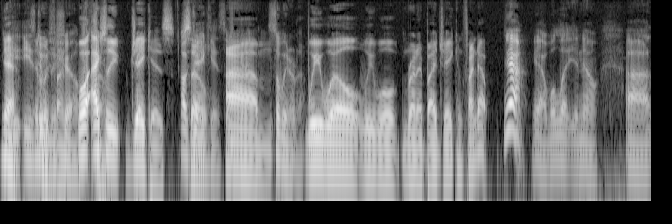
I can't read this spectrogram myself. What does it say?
Yeah, He- he's doing the show. Well, so- actually, Jake is. Oh, so, Jake is. Okay. Um, So we don't know. We will we will run it by Jake and find out. Yeah, yeah, we'll let you know. Uh,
